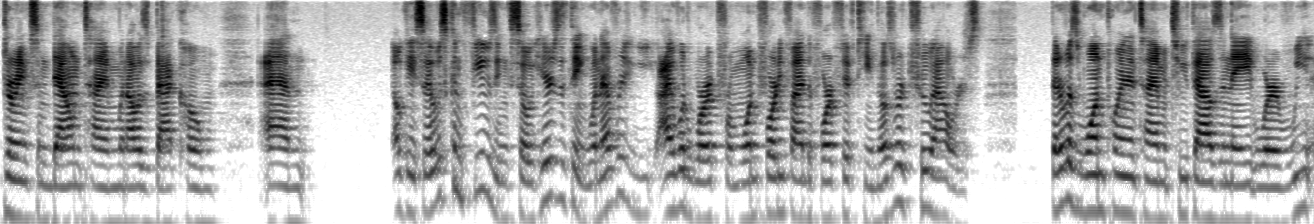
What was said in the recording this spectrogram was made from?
during some downtime when I was back home. And okay, so it was confusing. So here's the thing: whenever I would work from 1:45 to 4:15, those were true hours. There was one point in time in 2008 where we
